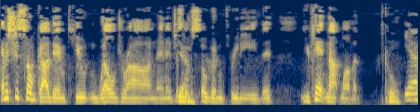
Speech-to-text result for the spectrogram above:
And it's just so goddamn cute and well drawn, and it just Yeah. looks so good in 3D that you can't not love it. Cool. Yeah.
